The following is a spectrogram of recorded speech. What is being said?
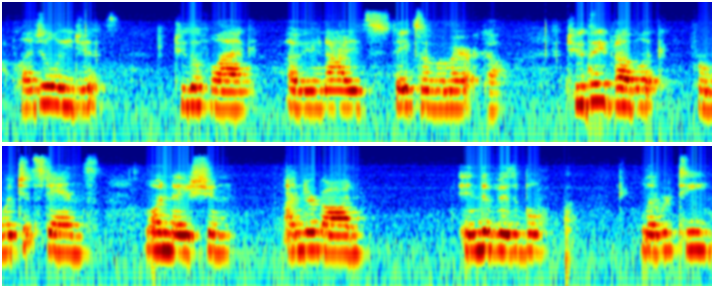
I pledge allegiance to the flag of the United States of America, to the republic for which it stands, one nation, under God, indivisible, liberty,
